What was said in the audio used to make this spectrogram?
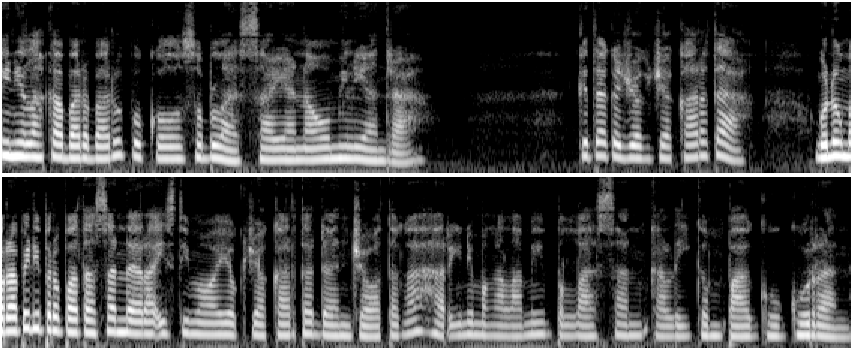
Inilah kabar baru pukul 11, saya Naomi Liandra. Kita ke Yogyakarta. Gunung Merapi di perbatasan daerah istimewa Yogyakarta dan Jawa Tengah hari ini mengalami belasan kali gempa guguran.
